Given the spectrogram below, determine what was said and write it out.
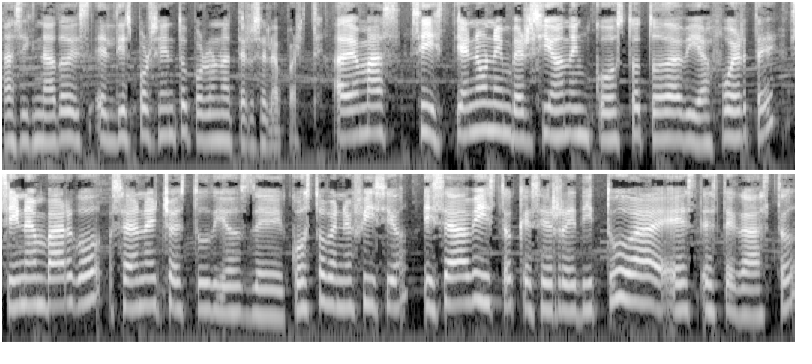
asignado es el 10% por una tercera parte. Además, sí, tiene una inversión en costo todavía fuerte. Sin embargo, se han hecho estudios de costo-beneficio y se ha visto que se reditúa es, este gasto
